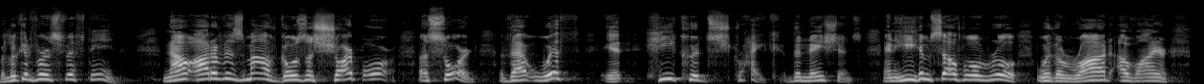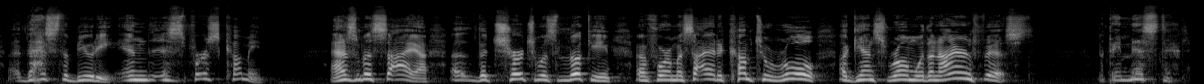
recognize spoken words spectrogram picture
But look at verse 15. Now out of his mouth goes a sharp or, a sword, that with it he could strike the nations, and he himself will rule with a rod of iron. That's the beauty in his first coming. As Messiah, uh, the church was looking uh, for a Messiah to come to rule against Rome with an iron fist, but they missed it.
